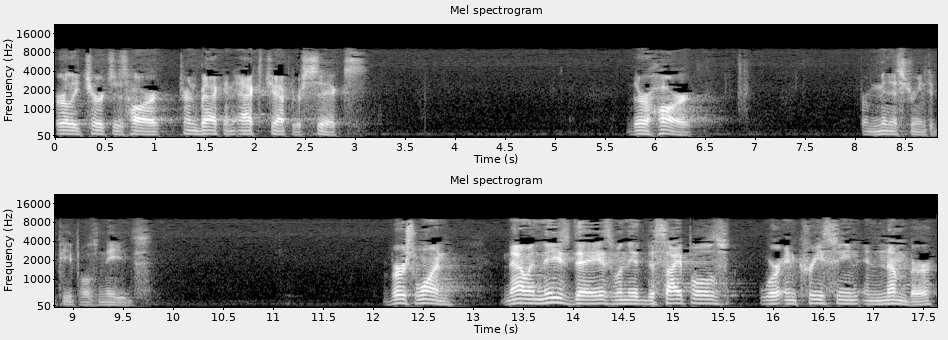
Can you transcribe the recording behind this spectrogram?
early church's heart. Turn back in Acts chapter 6. Their heart for ministering to people's needs. Verse 1 Now, in these days, when the disciples were increasing in number,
